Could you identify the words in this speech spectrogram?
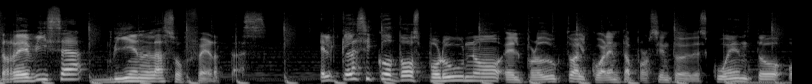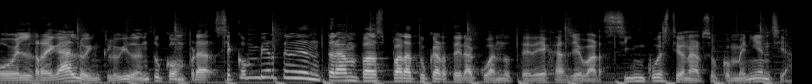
Revisa bien las ofertas. El clásico 2x1, el producto al 40% de descuento o el regalo incluido en tu compra se convierten en trampas para tu cartera cuando te dejas llevar sin cuestionar su conveniencia.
